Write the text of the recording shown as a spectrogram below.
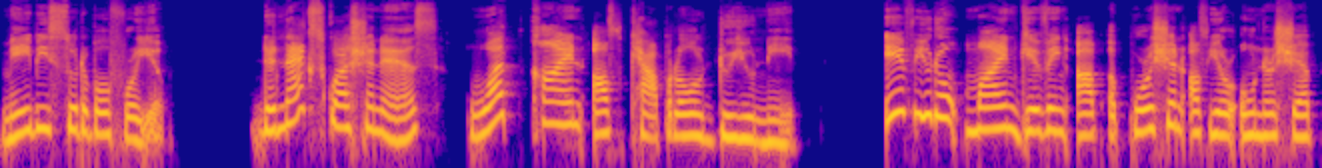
may be suitable for you. The next question is what kind of capital do you need? If you don't mind giving up a portion of your ownership,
